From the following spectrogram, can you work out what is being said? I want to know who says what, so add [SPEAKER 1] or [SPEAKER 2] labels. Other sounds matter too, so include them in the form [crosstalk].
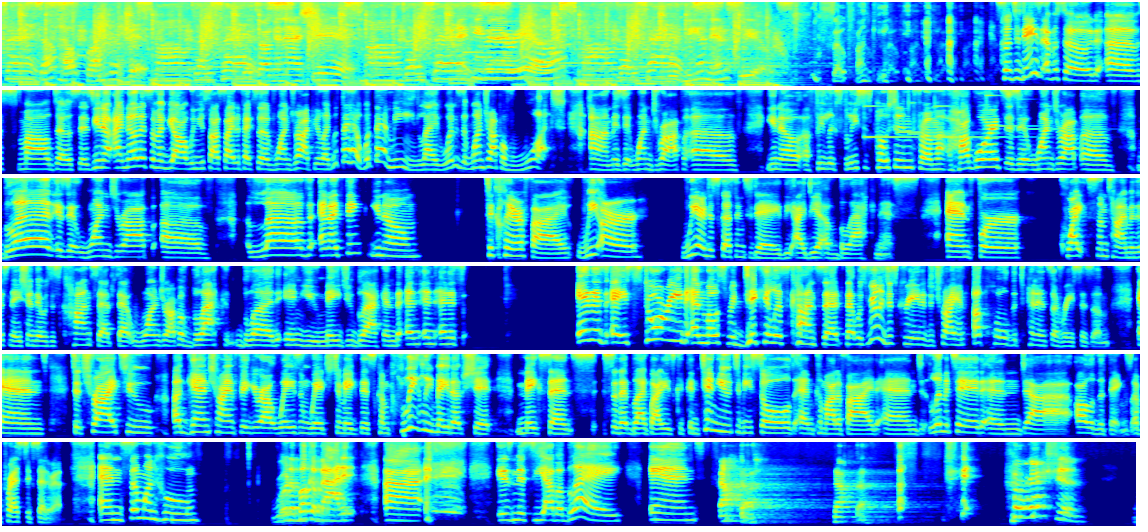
[SPEAKER 1] Doses.
[SPEAKER 2] Self-help from the hip.
[SPEAKER 1] Small doses.
[SPEAKER 2] We're talking that shit.
[SPEAKER 1] Small doses.
[SPEAKER 2] And keeping it real.
[SPEAKER 1] Small doses.
[SPEAKER 2] With me and them seals.
[SPEAKER 1] It's so funky.
[SPEAKER 3] So today's episode of Small Doses, you know, I know that some of y'all, when you saw side effects of one drop, you're like, what the hell? What that mean? Like, what is it? One drop of what? Um, is it one drop of, you know, a Felix Felicis potion from Hogwarts? Is it one drop of blood? Is it one drop of love? And I think, you know, to clarify, we are we are discussing today the idea of blackness. And for quite some time in this nation there was this concept that one drop of black blood in you made you black. And and and, and it's it is a storied and most ridiculous concept that was really just created to try and uphold the tenets of racism and to try to again try and figure out ways in which to make this completely made up shit make sense so that black bodies could continue to be sold and commodified and limited and uh, all of the things oppressed etc and someone who wrote a book about it. uh, [laughs] is miss yaba blay and
[SPEAKER 4] Doctor. Doctor. [laughs]
[SPEAKER 3] correction,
